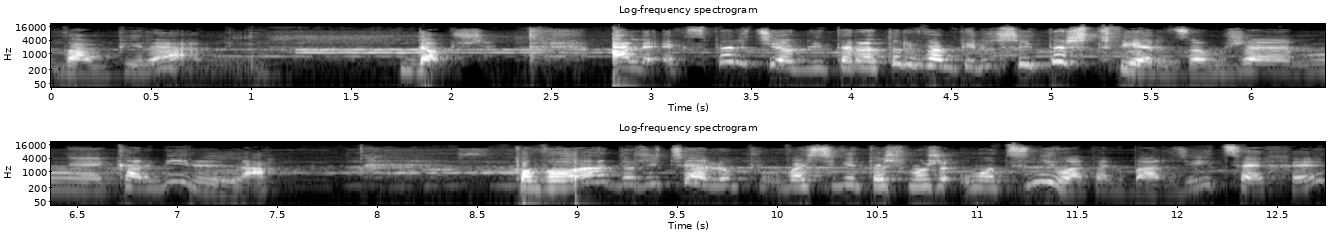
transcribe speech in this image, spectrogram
wampirami. Dobrze. Ale eksperci od literatury wampirycznej też twierdzą, że mm, Carmilla powołała do życia lub właściwie też może umocniła tak bardziej cechy,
